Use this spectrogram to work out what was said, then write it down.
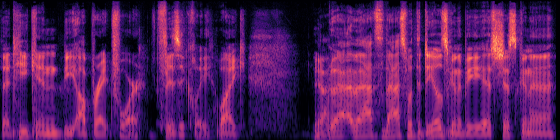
that he can be upright for physically. Like yeah. that, that's that's what the deal's going to be. It's just going to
